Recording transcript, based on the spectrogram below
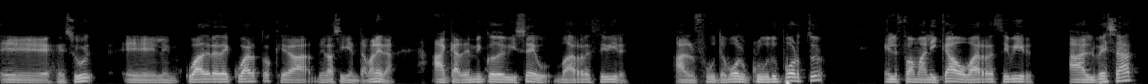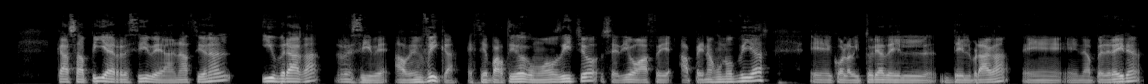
eh, Jesús, el encuadre de cuartos queda de la siguiente manera. Académico de Viseu va a recibir al Fútbol Club de Porto, el Famalicao va a recibir al Besat, Casapía recibe a Nacional y Braga recibe a Benfica. Este partido, como hemos dicho, se dio hace apenas unos días eh, con la victoria del, del Braga eh, en la Pedreira.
